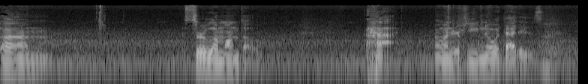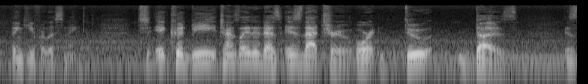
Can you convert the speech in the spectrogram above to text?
um, sur la monto. I wonder if you know what that is. Thank you for listening. It could be translated as "Is that true?" or "Do does." Is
